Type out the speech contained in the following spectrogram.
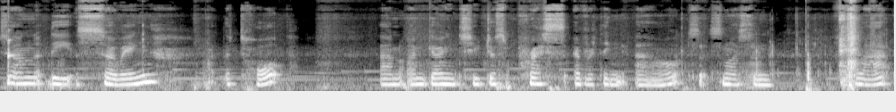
done the sewing at the top and I'm going to just press everything out so it's nice and flat.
